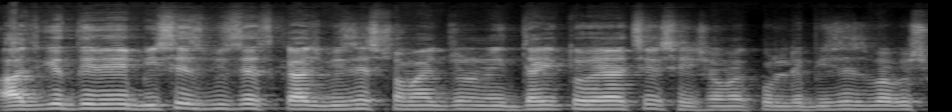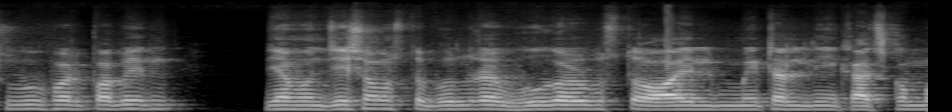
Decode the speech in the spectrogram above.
আজকের দিনে বিশেষ বিশেষ কাজ বিশেষ সময়ের জন্য নির্ধারিত হয়ে আছে। সেই সময় করলে বিশেষভাবে শুভ ফল পাবেন। যেমন যে সমস্ত বন্ধুরা ভূগর্ভস্থ অয়েল মেটাল নিয়ে কাজকর্ম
